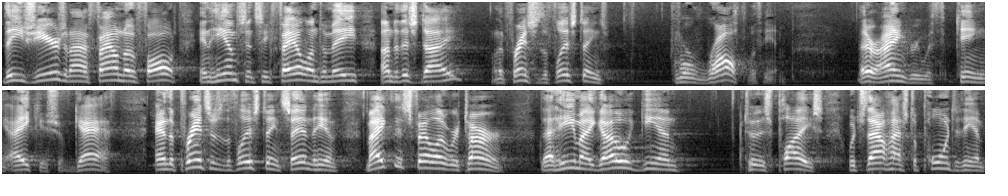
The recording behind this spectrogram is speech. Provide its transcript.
these years, and I have found no fault in him since he fell unto me unto this day? And the princes of the Philistines were wroth with him. They were angry with King Achish of Gath. And the princes of the Philistines said unto him, Make this fellow return, that he may go again to his place which thou hast appointed him,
